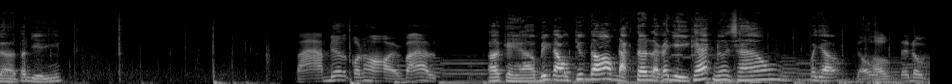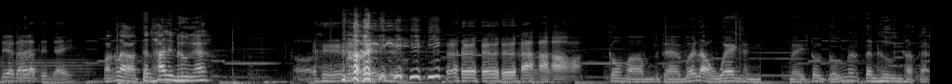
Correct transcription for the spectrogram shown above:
là tên gì? Nhỉ? Và biết còn hỏi vãi là Ờ kìa biết đâu. Trước đó ông đặt tên là cái gì khác nữa sao? Bây giờ đâu Ừ. Tên đầu tiên đó là đấy. tên đấy. Vẫn là tên Thái Linh Hương á. Cô mà thề mới đầu quen thằng này tôi tưởng nó tên Hương thật à.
